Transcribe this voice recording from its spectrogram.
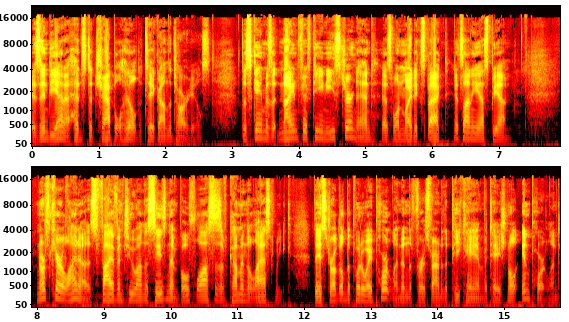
as Indiana heads to Chapel Hill to take on the Tar Heels. This game is at 9:15 Eastern, and as one might expect, it's on ESPN. North Carolina is 5 and 2 on the season and both losses have come in the last week. They struggled to put away Portland in the first round of the PK Invitational in Portland,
